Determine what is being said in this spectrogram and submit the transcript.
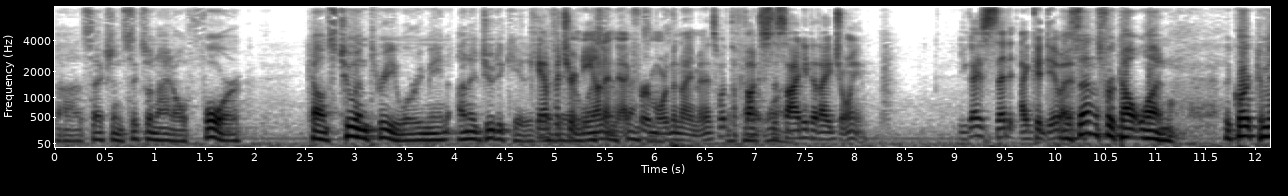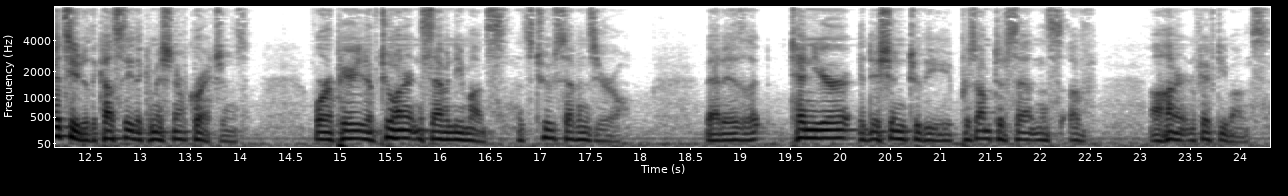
uh, Section 60904, counts 2 and 3 will remain unadjudicated. Can't put your knee on a neck for more than nine minutes. What the fuck one. society did I join? You guys said I could do The it. sentence for count one, the court commits you to the custody of the Commissioner of Corrections for a period of 270 months. That's 270. That is a 10-year addition to the presumptive sentence of 150 months.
